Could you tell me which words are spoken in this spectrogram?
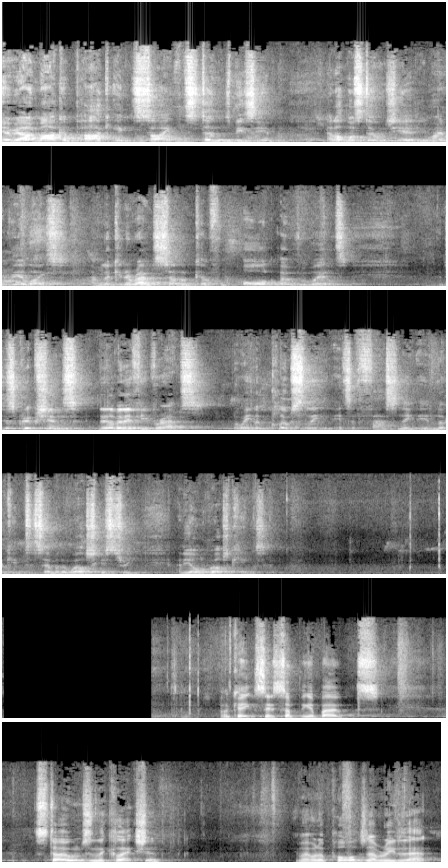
Here we are at Margam Park inside the Stones Museum. A lot more stones here than you might realise. I'm looking around, some of them come from all over Wales. The description's a little bit iffy perhaps, but when you look closely, it's a fascinating look into some of the Welsh history and the old Welsh kings. Okay, says something about stones in the collection. You might want to pause and have a read of that.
